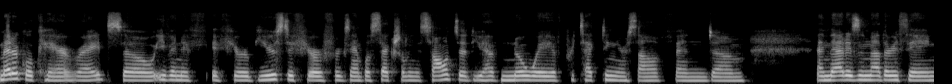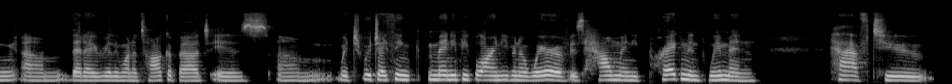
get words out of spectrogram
medical care right so even if if you're abused if you're for example sexually assaulted you have no way of protecting yourself and um, and that is another thing um, that I really want to talk about is um, which which I think many people aren't even aware of is how many pregnant women have to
